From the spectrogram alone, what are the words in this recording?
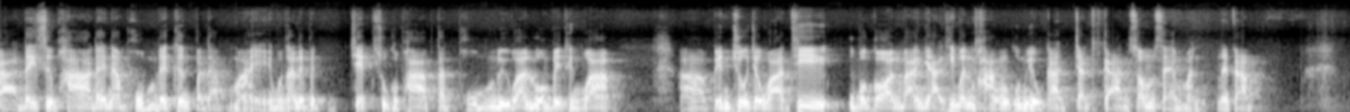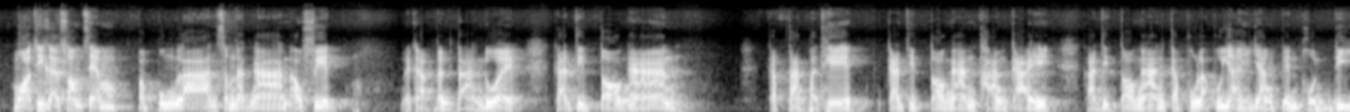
กาสได้เสื้อผ้าได้หน้าผมได้เครื่องประดับใหม่บางท่านได้ไปเช็คสุขภาพตัดผมหรือว่ารวมไปถึงว่าอ่า เป็นช่วงจังหวะที่อุปกรณ์บางอย่างที่มันพังคุณมีโอกาสจัดการซ่อมแซมมันนะครับ เหมาะที่การซ่อมแซมปรับปรุงร้านสำนักงานออฟฟิศนะครับต่างๆด้วยการติดต่องานกับต่างประเทศ การติดต่องานทางไกล การติดต่องานกับผู้หลักผู้ใหญ่ยังเป็นผลดี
